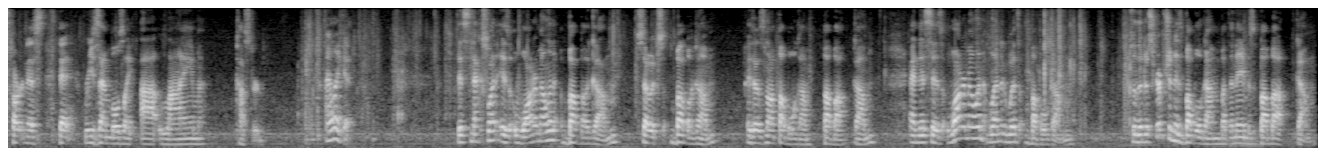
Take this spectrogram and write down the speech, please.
tartness that resembles like uh, lime custard. I like it. This next one is watermelon bubba gum. So it's bubba gum. It does not bubble gum, bubba gum. And this is watermelon blended with bubble gum. So the description is bubble gum, but the name is bubba gum.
